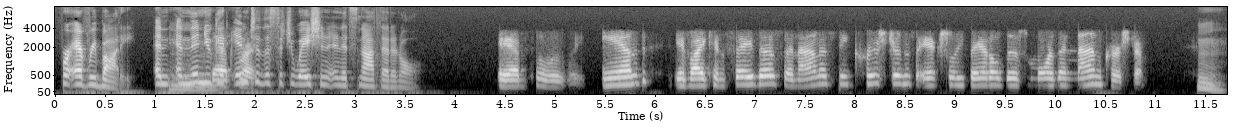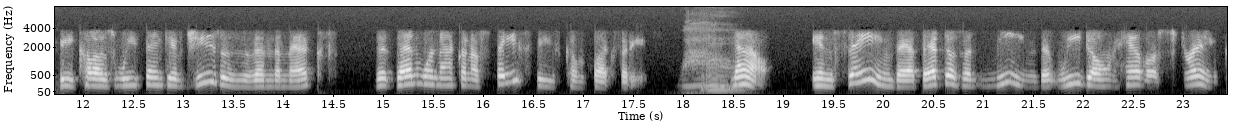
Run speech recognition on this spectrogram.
for everybody. And and then you get into right. the situation and it's not that at all. Absolutely. And if I can say this in honesty, Christians actually battle this more than non Christians hmm. because we think if Jesus is in the mix, that then we're not going to face these complexities. Wow. Now, in saying that, that doesn't mean that we don't have a strength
